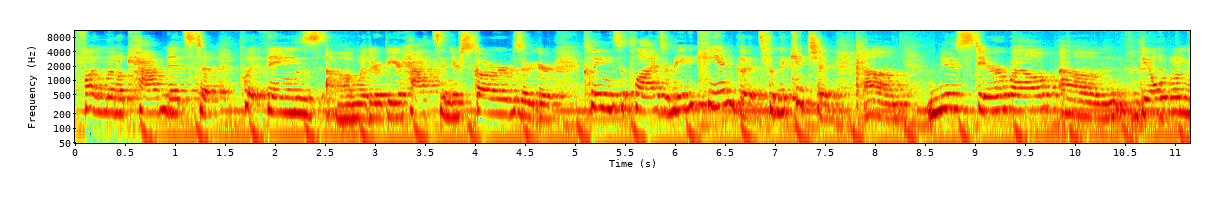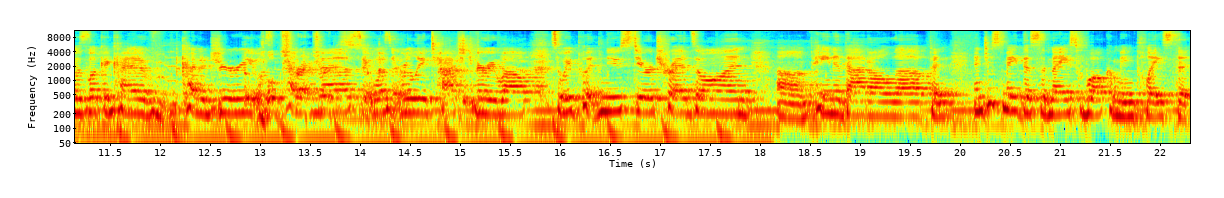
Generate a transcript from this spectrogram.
fun little cabinets to put things, um, whether it be your hats and your scarves or your cleaning supplies or maybe canned goods from the kitchen. Um, new stairwell. Um, the old one was looking kind of kind of dreary. It was kind of mess. It wasn't really attached very well. So we put new new stair treads on, um, painted that all up, and, and just made this a nice welcoming place that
